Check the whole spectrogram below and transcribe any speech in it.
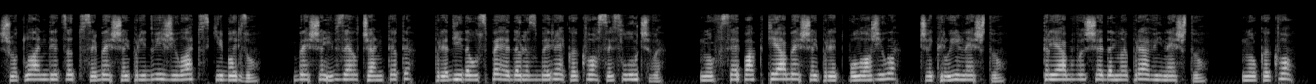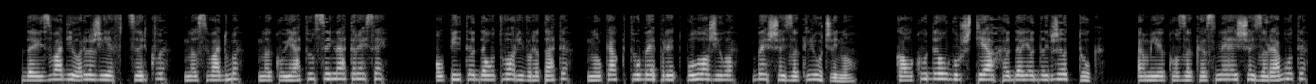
Шотландецът се беше придвижил адски бързо. Беше и взел чантата, преди да успее да разбере какво се случва. Но все пак тя беше предположила, че крои нещо. Трябваше да направи нещо. Но какво? Да извади оръжие в църква, на сватба, на която се натресе. Опита да отвори вратата, но както бе предположила, беше заключено. Колко дълго щяха да я държат тук? Ами ако закъснееше за работа?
